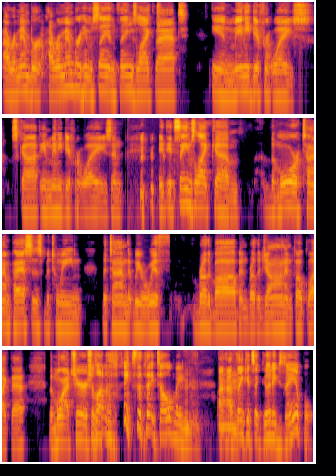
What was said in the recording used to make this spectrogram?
I remember I remember him saying things like that in many different ways, Scott, in many different ways, and it, it seems like um, the more time passes between the time that we were with Brother Bob and Brother John and folk like that, the more I cherish a lot of the things that they told me. Mm-hmm. I, I mm-hmm. think it's a good example,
